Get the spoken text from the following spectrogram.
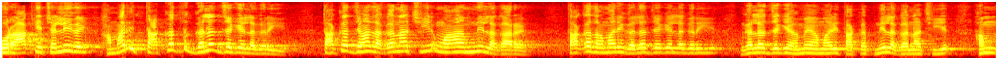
और आके चली गई। हमारी ताकत गलत जगह लग रही है। ताकत जहाँ लगाना चाहिए वहाँ हम नहीं लगा रहे। ताकत हमारी गलत जगह लग रही है। गलत जगह हमें हमारी ताकत नहीं लगाना चाहिए। हम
